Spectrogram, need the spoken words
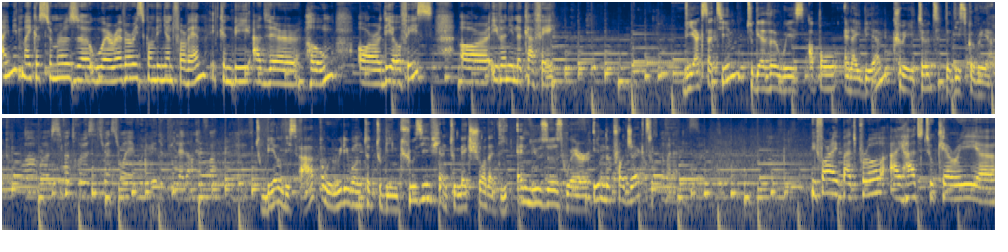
I meet my customers uh, wherever it's convenient for them. It can be at their home or the office or even in a cafe. The AXA team, together with Apple and IBM, created the Discovery app. Euh, to build this app, we really wanted to be inclusive and to make sure that the end users were in the project. Before iPad Pro, I had to carry uh,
